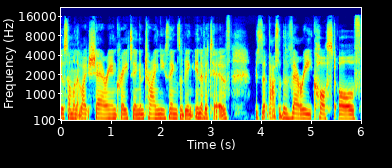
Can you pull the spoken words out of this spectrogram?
are someone that likes sharing and creating and trying new things and being innovative, is that that's at the very cost of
